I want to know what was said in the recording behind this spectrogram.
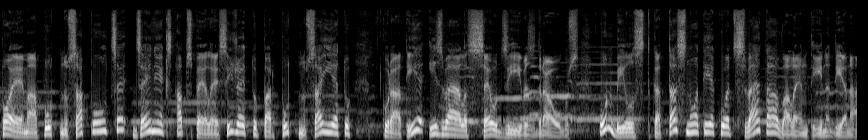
Poēmā Putnu sapulce dzinieks apspēlē sižetu par putnu sajietu, kurā tie izvēlas sev dzīves draugus un bilst, ka tas notiekot Svētā Valentīna dienā.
